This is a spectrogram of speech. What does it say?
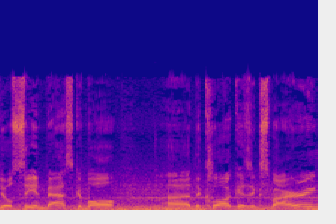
you'll see in basketball, uh, the clock is expiring,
